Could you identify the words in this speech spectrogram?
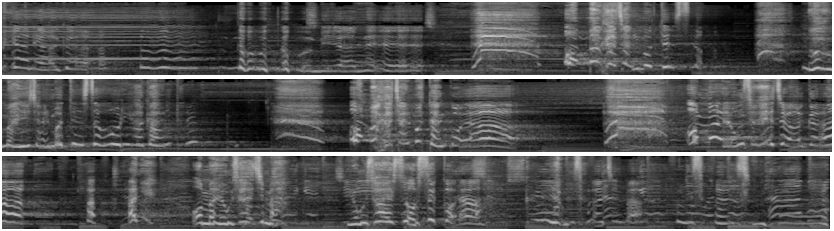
미안해 아가. 너무 너무 미안해. 엄마가 잘못했어. 너무 많이 잘못했어 우리 아가한테. 엄마가 잘못한 거야. 엄마 용서해줘 아가. 아, 아니 엄마 용서하지 마. 용서할 수 없을 거야. 그 용서하지 마. 용서하지 마.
